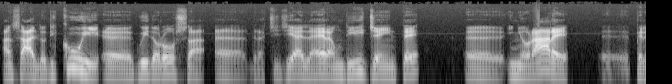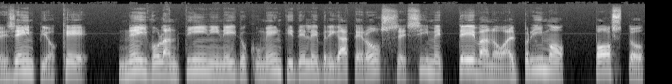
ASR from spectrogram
Ansaldo, di cui eh, Guido Rossa eh, della CGL era un dirigente, eh, ignorare eh, per esempio che nei volantini, nei documenti delle Brigate Rosse si mettevano al primo posto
